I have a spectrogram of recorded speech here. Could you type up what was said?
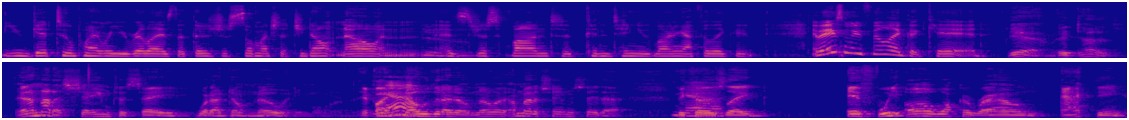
you get to a point where you realize that there's just so much that you don't know, and it's just fun to continue learning. I feel like it, it makes me feel like a kid. Yeah, it does. And I'm not ashamed to say what I don't know anymore. If Yeah. I know that I don't know it, I'm not ashamed to say that. Because Yeah. like if we all walk around acting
